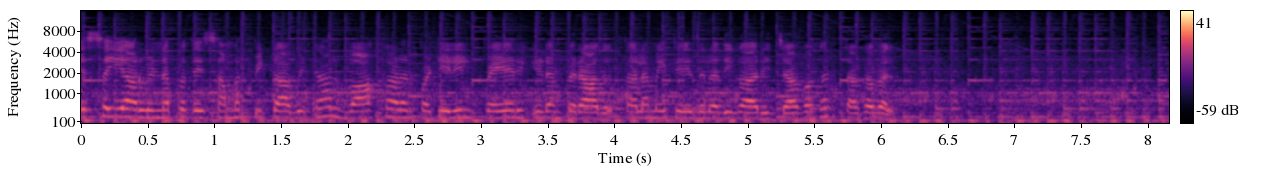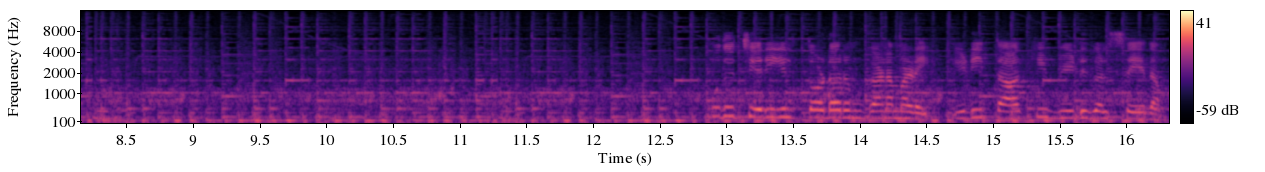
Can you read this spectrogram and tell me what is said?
எஸ்ஐஆர் விண்ணப்பத்தை சமர்ப்பிக்காவிட்டால் வாக்காளர் பட்டியலில் பெயர் இடம்பெறாது. தலைமை தேர்தல் அதிகாரி ஜவஹர் தகவல். புதுச்சேரியில் தொடரும் கனமழை. இடி தாக்கி வீடுகள் சேதம்.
